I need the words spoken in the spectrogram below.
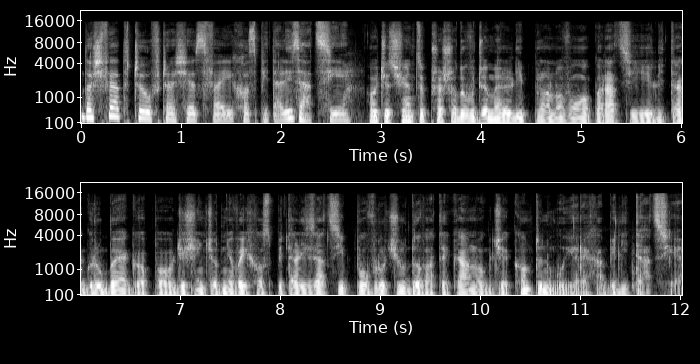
doświadczył w czasie swej hospitalizacji. Ojciec Święty przeszedł w Gemelli planową operację jelita grubego. Po dziesięciodniowej hospitalizacji powrócił do Watykanu, gdzie kontynuuje rehabilitację.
